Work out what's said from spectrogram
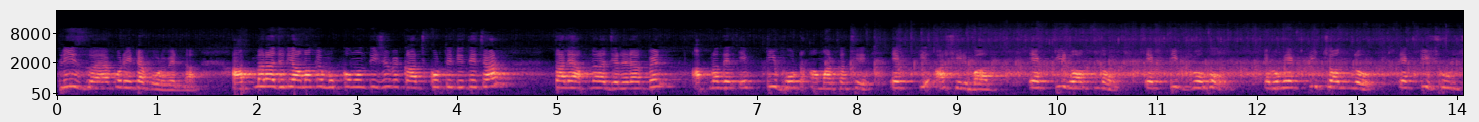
প্লিজ দয়া করে এটা করবেন না। আপনারা যদি আমাকে মুখ্যমন্ত্রী হিসেবে কাজ করতে দিতে চান, তাহলে আপনারা জেনে রাখবেন, আপনাদের একটি ভোট আমার কাছে একটি আশীর্বাদ, একটি রত্ন, একটি গ্রহ এবং একটি চন্দ্র, একটি সূর্য,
